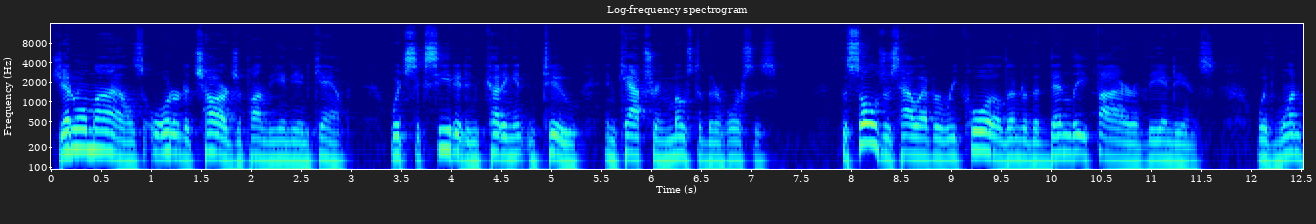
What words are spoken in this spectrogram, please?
General Miles ordered a charge upon the Indian camp, which succeeded in cutting it in two and capturing most of their horses. The soldiers, however, recoiled under the deadly fire of the Indians, with one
